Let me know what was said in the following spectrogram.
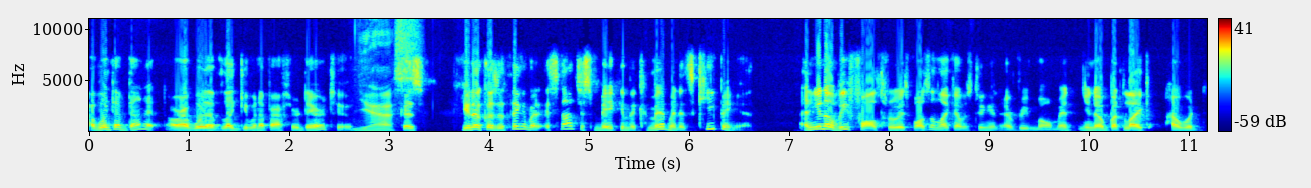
I wouldn't have done it, or I would have like given up after a day or two. Yes. Because you know, because the thing about it, it's not just making the commitment; it's keeping it. And you know, we fall through. It wasn't like I was doing it every moment, you know, but like I would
